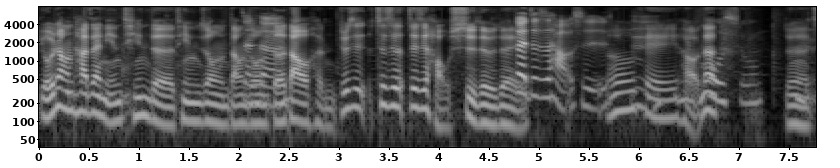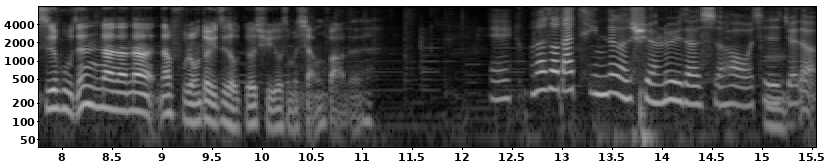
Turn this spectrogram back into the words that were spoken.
有让他在年轻的听众当中得到很，就是这是这是好事，对不对？对，这是好事。OK，好，那嗯，知乎真那那那那芙蓉对于这首歌曲有什么想法呢？哎、欸，我那时候在听这个旋律的时候，我其实觉得，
